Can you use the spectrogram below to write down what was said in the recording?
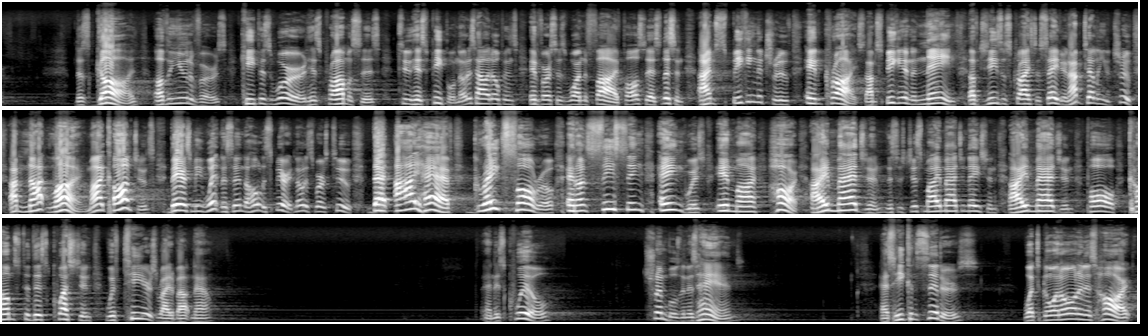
Does God of the universe keep his word, his promises to his people? Notice how it opens in verses 1 to 5. Paul says, Listen, I'm speaking the truth in Christ. I'm speaking in the name of Jesus Christ the Savior. And I'm telling you the truth. I'm not lying. My conscience bears me witness in the Holy Spirit. Notice verse 2 that I have great sorrow and unceasing anguish in my heart. I imagine, this is just my imagination, I imagine Paul comes to this question with tears right about now. And his quill trembles in his hand as he considers what's going on in his heart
